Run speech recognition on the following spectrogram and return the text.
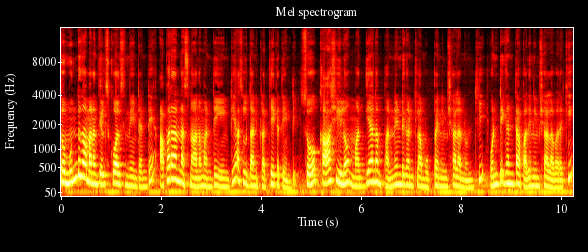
సో ముందుగా మనం తెలుసుకోవాల్సింది ఏంటంటే అపరాహ్న స్నానం అంటే ఏంటి? అసలు దాని ప్రత్యేకత ఏంటి? సో కాశీలో మధ్యాహ్నం పన్నెండు గంటల ముప్పై నిమిషాల నుంచి ఒంటి గంట పది నిమిషాల వరకు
